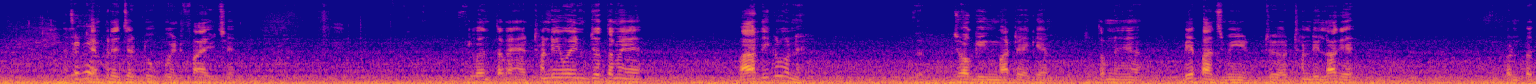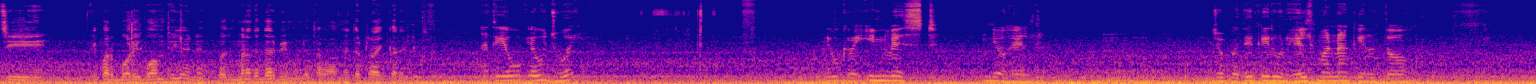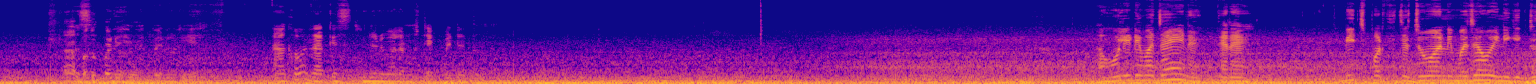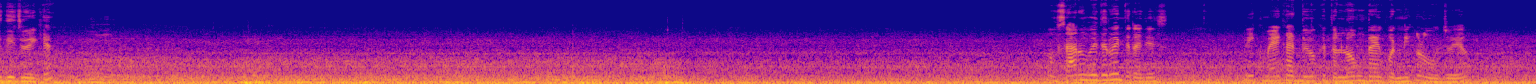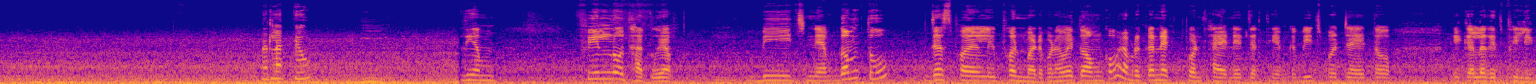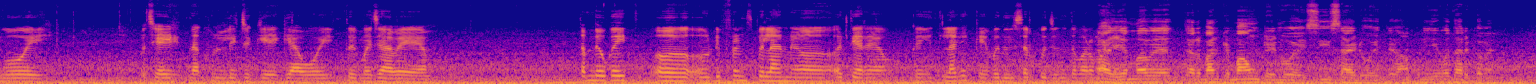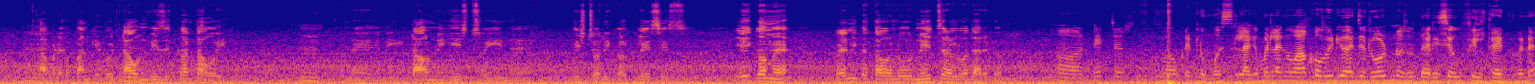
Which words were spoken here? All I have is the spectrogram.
ટેમ્પરેચર ટુ પોઈન્ટ ફાઈવ છે. ઇવન તમે ઠંડી હોય જો તમે બહાર નીકળો ને જોગિંગ માટે કે તો તમને બે પાંચ મિનિટ ઠંડી લાગે. પણ પછી એકવાર બોડી વોર્મ થઈ જાય ને પછી મને તો ગરમી મળે થવા મેં તો ટ્રાય કરેલી છે. એવું એવું જ હોય? એવું કહેવાય ઇન્વેસ્ટ ઇન યોર હેલ્થ જો બધે કર્યું હેલ્થમાં ના કર્યું તો પડ્યું રહે. આ ખબર રાકેશ ઝુંઝુનવાલાનું સ્ટેટમેન્ટ હતું. હોલિડેમાં જાય ને ત્યારે બીચ પરથી જે જોવાની મજા હોય ને કંઈક જુદી જ હોય કે હમ. સારું વેધર હોય રાજેશ. વીકમાં એકાદ બે વખત તો લોંગ ડ્રાઈવ પર નીકળવું જોઈએ. નથી લાગતું એવું? આમ ફીલ ન થતું એમ. બીચ ને એમ ગમતું જસ્ટ ફરેલી ફન માટે. પણ હવે તો આમ ખબર આપણે કનેક્ટ પણ થાય નેચરથી એમ કે બીચ પર જાય તો કંઈક અલગ જ ફિલિંગ હોય. પછી એ રીતના ખુલ્લી જગ્યાએ ગયા હોય તો મજા આવે એમ. તમને એવું કંઈ ડિફરન્સ પેલા અત્યારે કંઈ લાગે કે બધું સરખું જ તમારા માટે? એમ હવે અત્યારે કારણ કે માઉન્ટેન હોય સી સાઈડ હોય તો આપણે એ વધારે ગમે. આપણે કારણ કે કોઈ ટાઉન વિઝિટ કરતા હોય. અને એની ટાઉનની હિસ્ટ્રી ને હિસ્ટોરિકલ પ્લેસીસ એ ગમે એની કરતાં ઓલું નેચરલ વધારે ગમે. નેચર કેટલું મસ્ત લાગે. મને લાગે હું આખો વીડિયો આજે રોડનો જ ઉતારીશ એવું ફીલ થાય મને.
